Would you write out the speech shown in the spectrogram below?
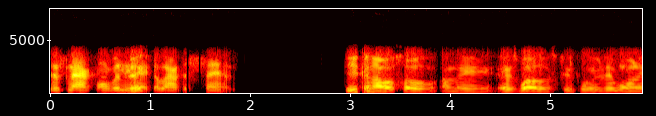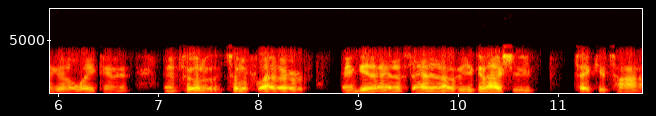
It's not going to really make a lot of sense. You can also, I mean, as well as people, if they want to get awakened into the to the flat Earth and get an understanding of it, you can actually take your time,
